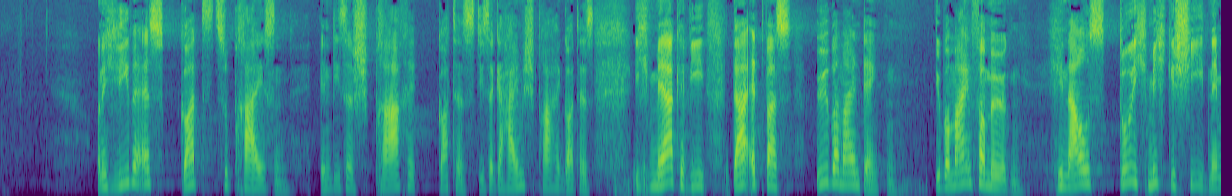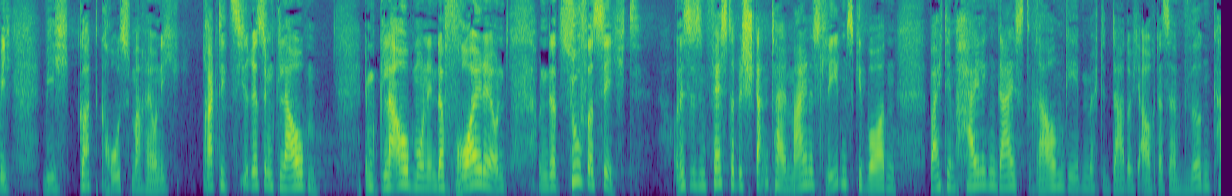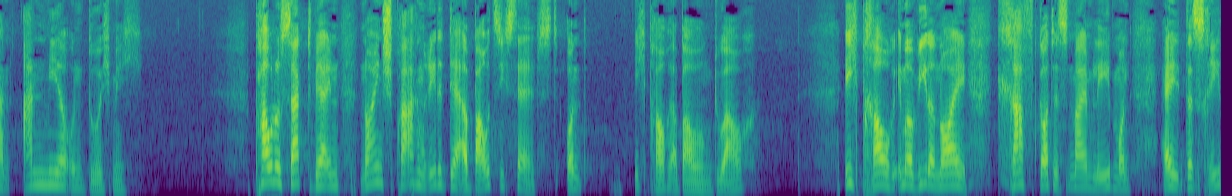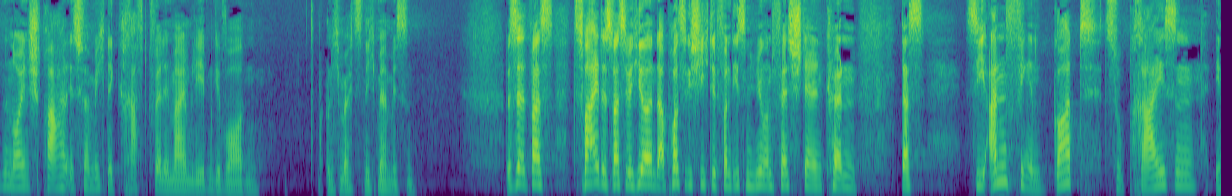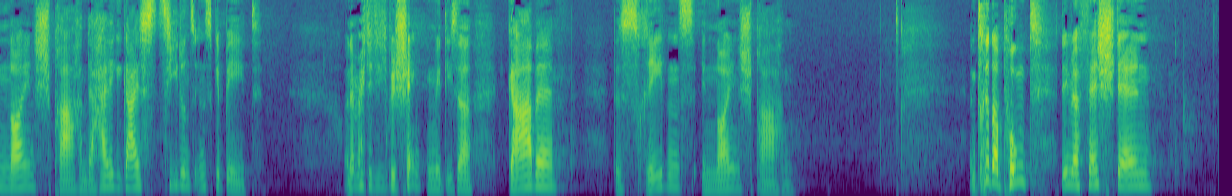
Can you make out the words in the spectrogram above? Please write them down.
Und ich liebe es, Gott zu preisen in dieser Sprache Gottes, dieser Geheimsprache Gottes. Ich merke, wie da etwas über mein Denken, über mein Vermögen hinaus durch mich geschieht, nämlich wie ich Gott groß mache und ich praktiziere es im Glauben im Glauben und in der Freude und, und in der Zuversicht. Und es ist ein fester Bestandteil meines Lebens geworden, weil ich dem Heiligen Geist Raum geben möchte, dadurch auch, dass er wirken kann an mir und durch mich. Paulus sagt, wer in neuen Sprachen redet, der erbaut sich selbst. Und ich brauche Erbauung, du auch? Ich brauche immer wieder neu Kraft Gottes in meinem Leben. Und hey, das Reden in neuen Sprachen ist für mich eine Kraftquelle in meinem Leben geworden und ich möchte es nicht mehr missen. Das ist etwas Zweites, was wir hier in der Apostelgeschichte von diesen Jüngern feststellen können, dass sie anfingen, Gott zu preisen in neuen Sprachen. Der Heilige Geist zieht uns ins Gebet. Und er möchte dich beschenken mit dieser Gabe des Redens in neuen Sprachen. Ein dritter Punkt, den wir feststellen,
